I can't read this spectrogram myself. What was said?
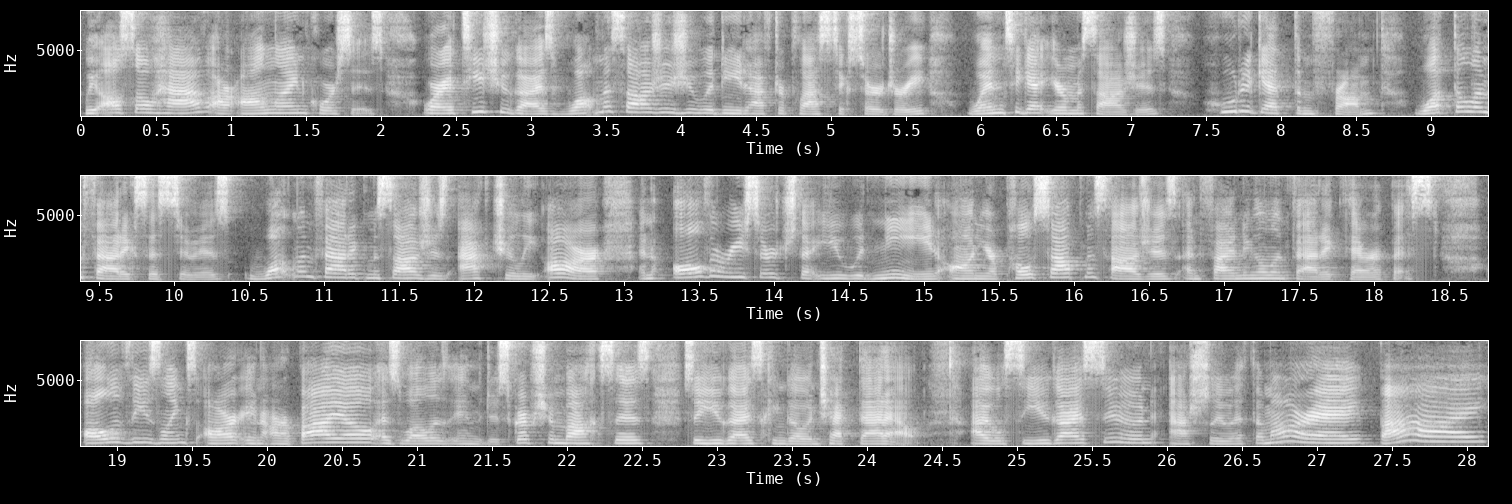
We also have our online courses where I teach you guys what massages you would need after plastic surgery, when to get your massages, who to get them from, what the lymphatic system is, what lymphatic massages actually are, and all the research that you would need on your post op massages and finding a lymphatic therapist. All of these links are in our bio as well as in the description boxes, so you guys can go and check that out. I will see you guys soon. Ashley with Amare. Bye.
